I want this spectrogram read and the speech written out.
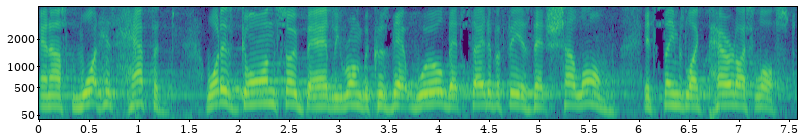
and ask what has happened? What has gone so badly wrong? Because that world, that state of affairs, that shalom, it seems like paradise lost.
